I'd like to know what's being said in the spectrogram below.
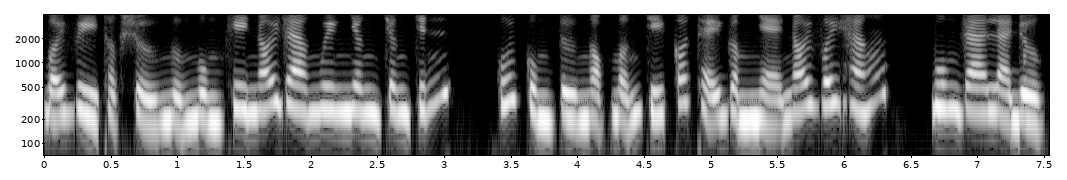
bởi vì thật sự ngượng ngùng khi nói ra nguyên nhân chân chính, cuối cùng từ Ngọc Mẫn chỉ có thể gầm nhẹ nói với hắn, buông ra là được,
